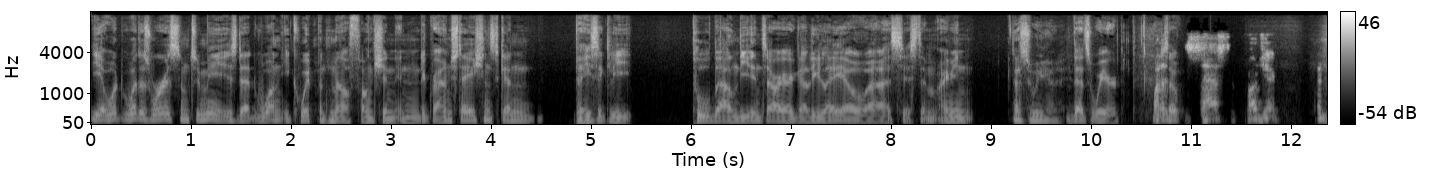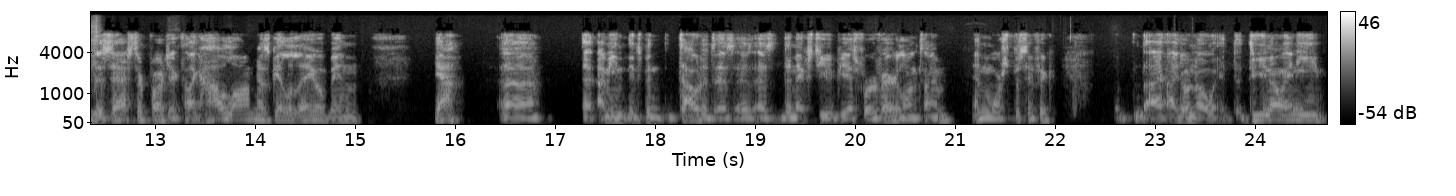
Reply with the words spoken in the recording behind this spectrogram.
yeah, what what is worrisome to me is that one equipment malfunction in the ground stations can basically pull down the entire Galileo uh, system. I mean, That's weird. that's weird. What a disaster project! What a disaster project! Like, how long has Galileo been? Yeah, uh, I mean, it's been touted as, as as the next GPS for a very long time, and more specific. I, I don't know. Do you know any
